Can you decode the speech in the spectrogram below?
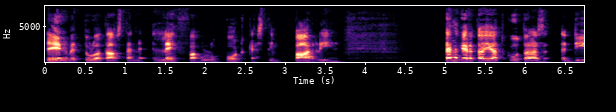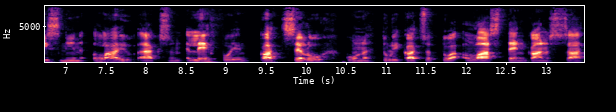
Tervetuloa taas tänne Leffahullu podcastin pariin. Tällä kertaa jatkuu taas Disneyn live-action leffojen katselu, kun tuli katsottua lasten kanssa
